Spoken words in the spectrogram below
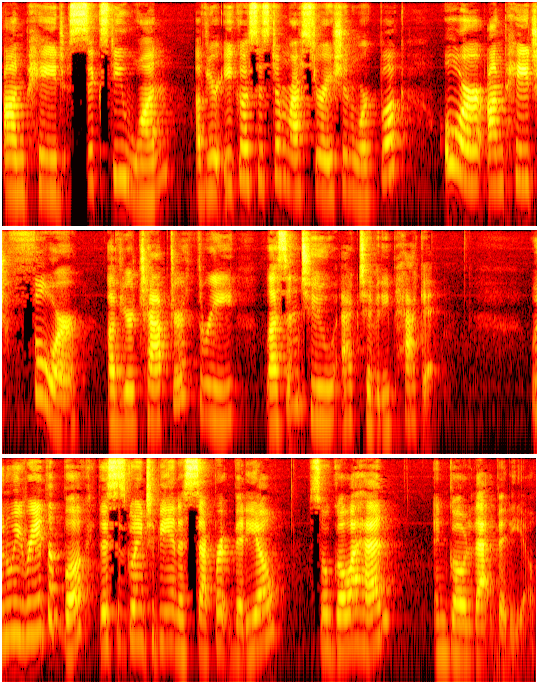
on page 61 of your Ecosystem Restoration Workbook or on page 4 of your Chapter 3, Lesson 2 activity packet. When we read the book, this is going to be in a separate video, so go ahead and go to that video.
